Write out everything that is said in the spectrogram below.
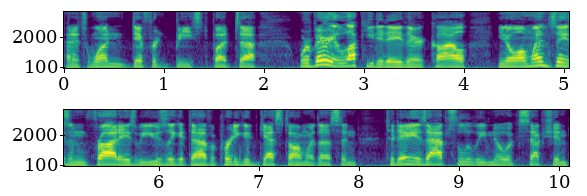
And it's one different beast. But uh, we're very lucky today there, Kyle. You know, on Wednesdays and Fridays, we usually get to have a pretty good guest on with us, and today is absolutely no exception.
